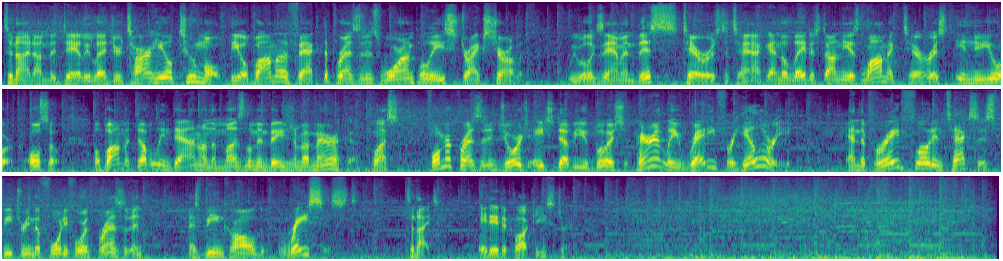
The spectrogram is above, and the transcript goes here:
Tonight on the Daily Ledger, Tar Heel tumult, the Obama effect, the president's war on police strikes Charlotte. We will examine this terrorist attack and the latest on the Islamic terrorist in New York. Also, Obama doubling down on the Muslim invasion of America. Plus, former President George H.W. Bush apparently ready for Hillary. And the parade float in Texas featuring the 44th president as being called racist. Tonight, 8, 8 o'clock Eastern.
